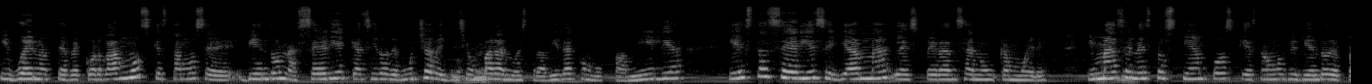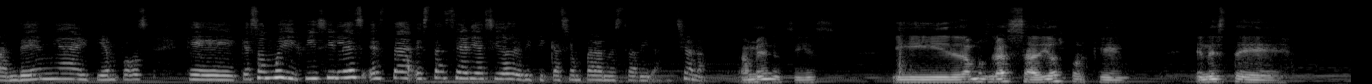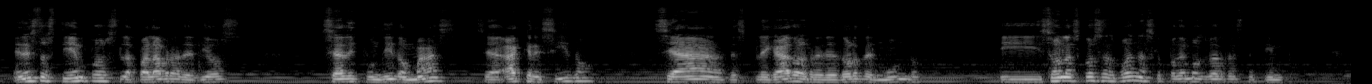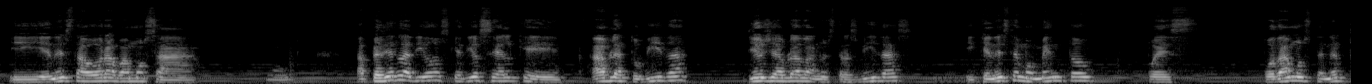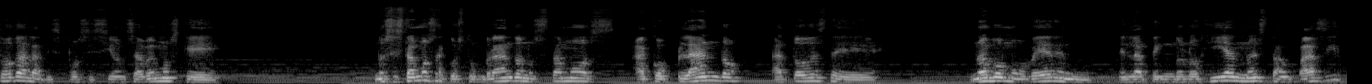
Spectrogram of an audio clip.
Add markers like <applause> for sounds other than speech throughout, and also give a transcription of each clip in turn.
Y bueno, te recordamos que estamos eh, viendo una serie que ha sido de mucha bendición para nuestra vida como familia. Y esta serie se llama La esperanza nunca muere. Y más en estos tiempos que estamos viviendo de pandemia y tiempos que, que, son muy difíciles, esta, esta serie ha sido de edificación para nuestra vida. ¿Sí o no? Amén, así es. Y le damos gracias a Dios porque en este en estos tiempos la palabra de Dios se ha difundido más, se ha crecido, se ha desplegado alrededor del mundo. Y son las cosas buenas que podemos ver de este tiempo. Y en esta hora vamos a, a pedirle a Dios que Dios sea el que hable a tu vida. Dios ya ha hablado a nuestras vidas y que en este momento pues podamos tener toda la disposición. Sabemos que nos estamos acostumbrando, nos estamos acoplando a todo este nuevo mover en, la tecnología. No es tan fácil,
